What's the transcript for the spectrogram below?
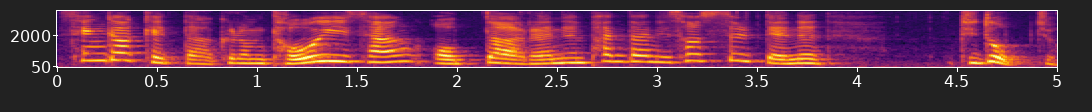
생각했다. 그럼 더 이상 없다라는 판단이 섰을 때는 뒤도 없죠.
